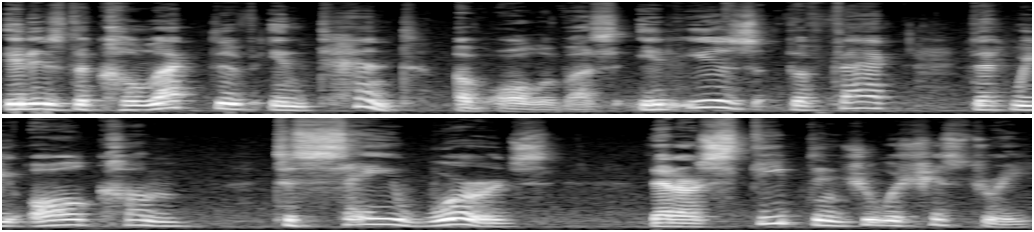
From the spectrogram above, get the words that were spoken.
It is the collective intent of all of us. It is the fact that we all come to say words that are steeped in Jewish history.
